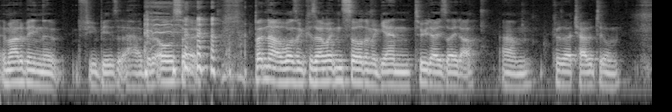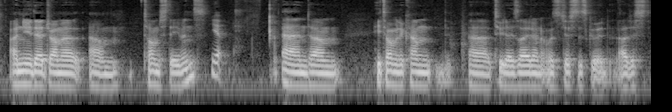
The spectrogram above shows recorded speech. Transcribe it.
It might have been the few beers that I had, but it also, but no, it wasn't because I went and saw them again two days later because I chatted to them. I knew their drummer um, Tom Stevens, Yep. and um, he told me to come uh, two days later, and it was just as good. I just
